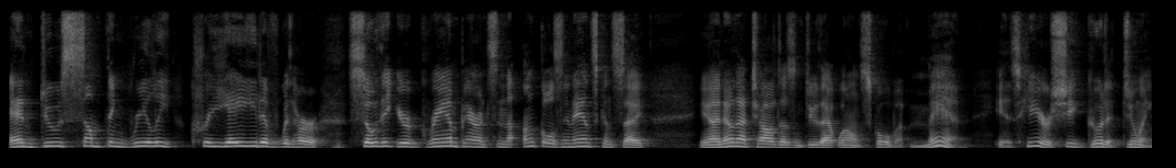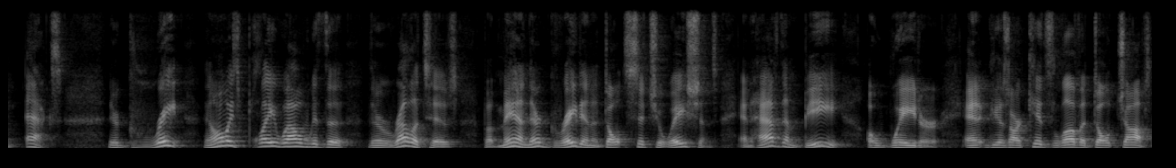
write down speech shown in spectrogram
and do something really creative with her so that your grandparents and the uncles and aunts can say, Yeah, I know that child doesn't do that well in school, but man, is he or she good at doing X? They're great. They always play well with the, their relatives, but man, they're great in adult situations. And have them be a waiter, and because our kids love adult jobs,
